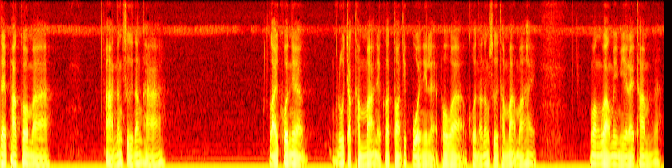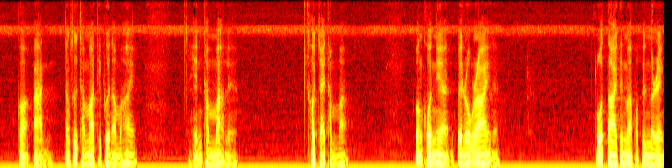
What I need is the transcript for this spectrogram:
ได้พักก็มา อ่านหนังสือนั่งหา หลายคนเนี่ยรู้จักธรรมะเนี่ยก็ตอนที่ป่วยนี่แหละ เพราะว่าคนเอาหนังสือธรรมะมาให้ว่างๆไม่มีอะไรทำนะก็อ่านหนังสือธรรมะที่เพื่อนเอามาให้ เห็นธรรมะเลย เข้าใจธรรมะบางคนเนี่ยเป็นโรคร้ายนะกลัวตายขึ้นมาเพราะเป็นมะเร็ง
